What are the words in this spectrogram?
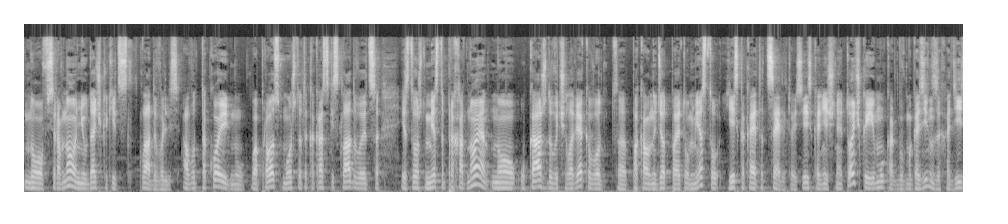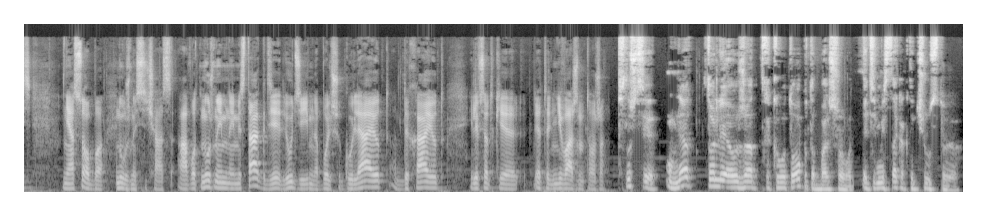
но все равно неудачи какие-то складывались. А вот такой, ну, вопрос, может, это как раз-таки складывается из-за того, что место проходное, но у каждого человека, вот э, пока он идет по этому месту, есть какая-то цель, то есть есть конечная точка, и ему как бы в магазин заходить не особо нужно сейчас. А вот нужны именно места, где люди именно больше гуляют, отдыхают, или все-таки это не важно тоже? Слушайте, у меня то ли я уже от какого-то опыта большого эти места как-то чувствую.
